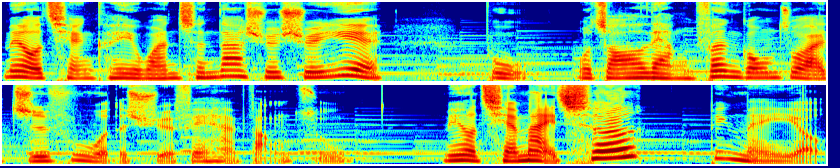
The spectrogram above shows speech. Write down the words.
没有钱可以完成大学学业，不，我找了两份工作来支付我的学费和房租。没有钱买车，并没有。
